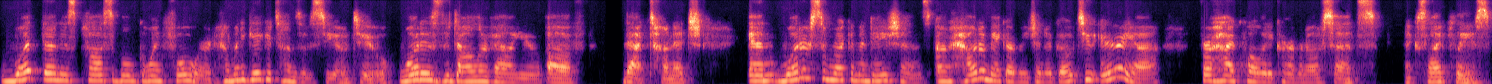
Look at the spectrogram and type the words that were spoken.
what then is possible going forward? How many gigatons of CO2? What is the dollar value of that tonnage? And what are some recommendations on how to make our region a go to area for high quality carbon offsets? Next slide, please.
